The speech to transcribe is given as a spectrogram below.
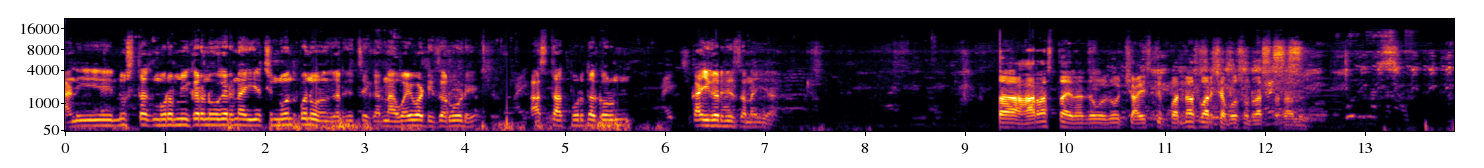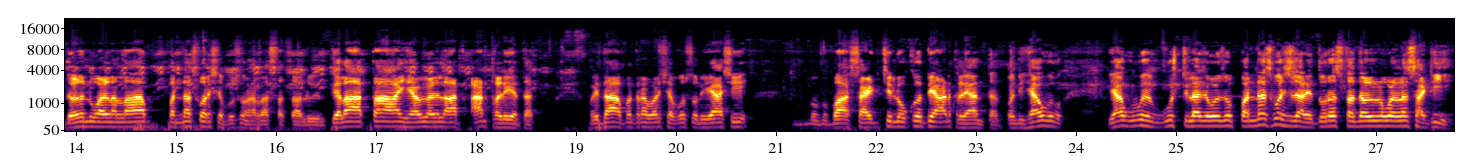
आणि नुसतंच मुरमीकरण वगैरे नाही याची नोंद पण होणं गरजेचं आहे कारण हा वहिवाटीचा रोड आहे. आज तात्पुरता करून काही गरजेचं नाही आहे. हा रस्ता आहे ना जवळजवळ चाळीस ते पन्नास वर्षापासून रस्ता चालू आहे. दळणवळणाला पन्नास वर्षापासून हा रस्ता चालू आहे. त्याला आता ह्या वेळेला आत- अडथळे येतात. म्हणजे दहा पंधरा वर्षापासून या अशी ब- साईडचे लोक ते अडथळे आणतात. पण ह्या ह्या गोष्टीला जवळजवळ पन्नास वर्ष झाले तो रस्ता दळणवळणासाठी.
